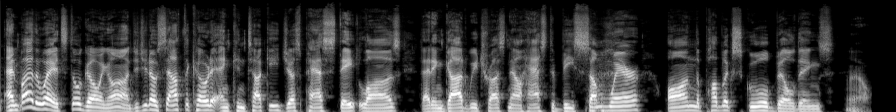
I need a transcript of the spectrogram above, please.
and by the way, it's still going on. Did you know South Dakota and Kentucky just passed state laws that "In God We Trust" now has to be somewhere on the public school buildings Wow.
